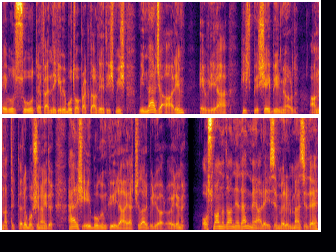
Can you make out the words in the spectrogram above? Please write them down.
Ebu Suud Efendi gibi bu topraklarda yetişmiş binlerce alim, evliya hiçbir şey bilmiyordu. Anlattıkları boşunaydı. Her şeyi bugünkü ilahiyatçılar biliyor öyle mi? Osmanlı'da neden meale izin verilmezdi de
